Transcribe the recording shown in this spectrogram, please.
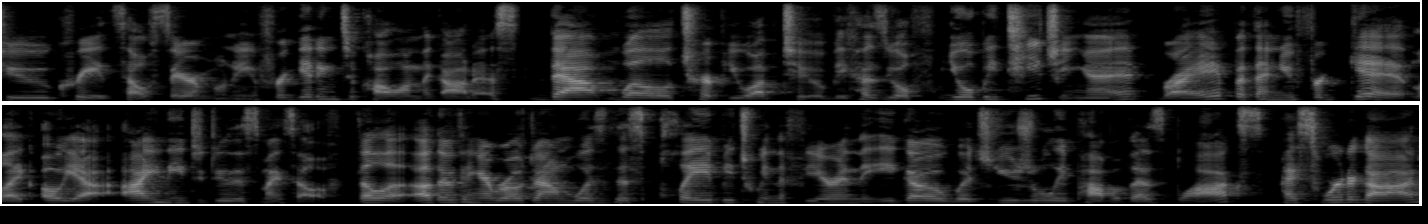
to create self ceremony, forgetting to call on the goddess. That will trip you up too because you'll you'll be teaching it, right? But then you forget like, oh yeah, I need to do this myself. The other thing I wrote down was this play between the fear and the ego, which usually pop up as blocks. I swear to God,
